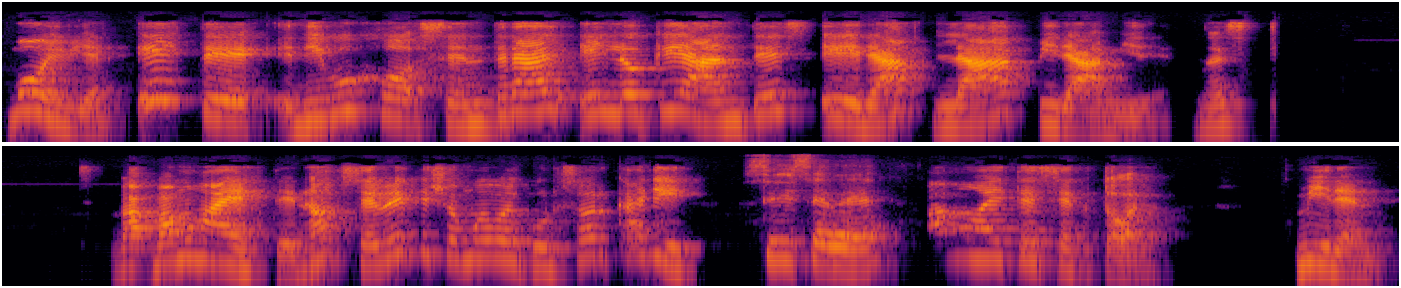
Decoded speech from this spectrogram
Muy bien, este dibujo central es lo que antes era la pirámide. vamos a este, ¿no? ¿Se ve que yo muevo el cursor, Cari? Sí, se ve. Vamos a este sector. Miren,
